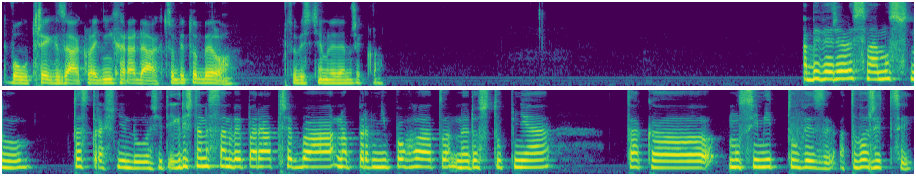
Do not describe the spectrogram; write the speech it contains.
dvou, třech základních radách, co by to bylo? Co bys těm lidem řekla? Aby věřili svému snu, to je strašně důležité. I když ten sen vypadá třeba na první pohled nedostupně, tak uh, musí mít tu vizi a tvořit si.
